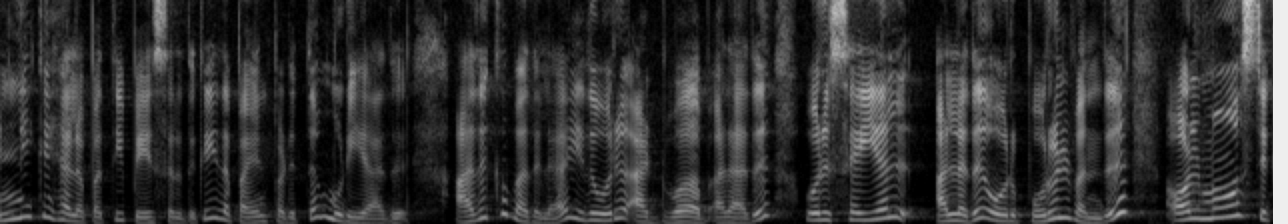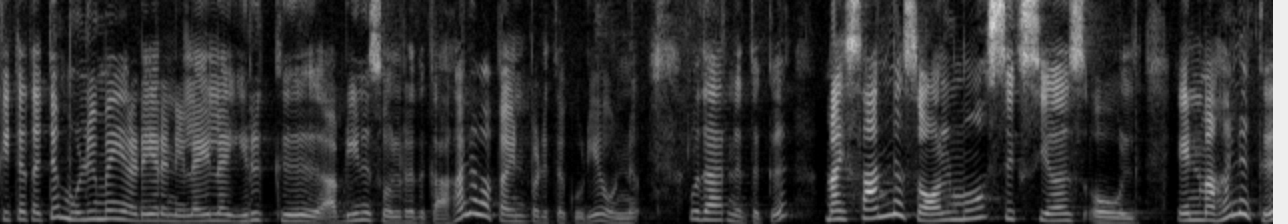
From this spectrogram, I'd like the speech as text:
எண்ணிக்கைகளை பற்றி பேசுகிறதுக்கு இதை பயன்படுத்த முடியாது. அதுக்கு பதிலாக இது ஒரு அட்வர்ப் அதாவது ஒரு செயல் அல்லது ஒரு பொருள் வந்து ஆல்மோஸ்ட் கிட்டத்தட்ட முழுமை அடைகிற நிலையில் இருக்குது அப்படின்னு சொல்கிறதுக்காக நம்ம பயன்படுத்தக்கூடிய ஒன்று உதாரணத்துக்கு my son is almost six years old என் மகனுக்கு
